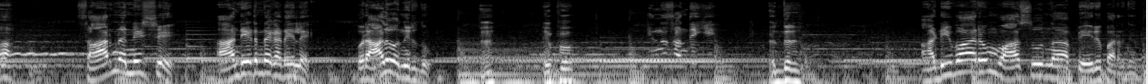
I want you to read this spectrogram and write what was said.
ആ സാറിന് അന്വേഷിച്ച് ആണ്ടിയേട്ടന്റെ കടയിലെ ഒരാൾ വന്നിരുന്നു? എപ്പോ? എന്തിന്? അടിവാരം വാസു എന്നാ പേര് പറഞ്ഞത്?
